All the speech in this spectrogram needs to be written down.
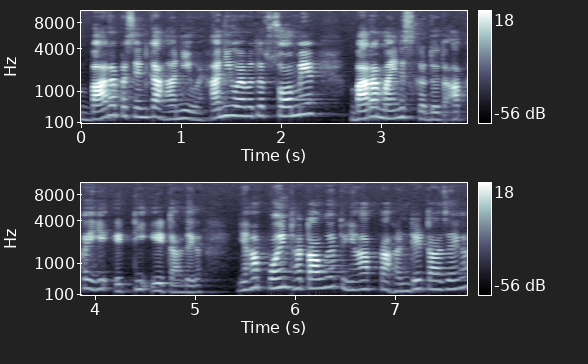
बारह परसेंट का हानि हुआ है। हानि हुआ है मतलब सौ में बारह माइनस कर दो तो आपका ये एट्टी एट आ जाएगा। यहाँ पॉइंट हटाओगे तो यहाँ आपका हंड्रेड आ जाएगा।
